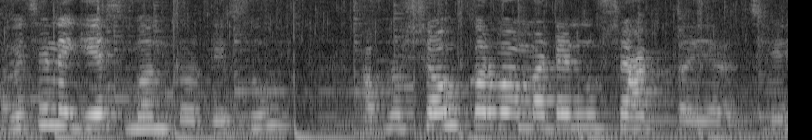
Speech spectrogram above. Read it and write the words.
હવે છે ને ગેસ બંધ કરી દઈશું. આપણું સર્વ કરવા માટેનું શાક તૈયાર છે.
